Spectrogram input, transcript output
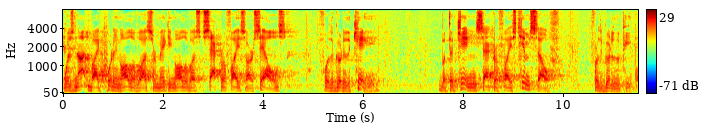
was not by putting all of us or making all of us sacrifice ourselves for the good of the king, but the king sacrificed himself for the good of the people.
